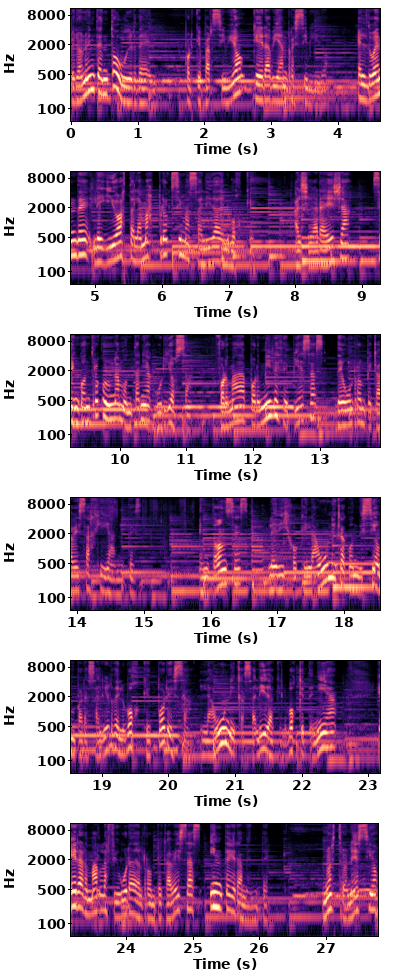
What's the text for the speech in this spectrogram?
pero no intentó huir de él, porque percibió que era bien recibido. El duende le guió hasta la más próxima salida del bosque. Al llegar a ella, se encontró con una montaña curiosa, formada por miles de piezas de un rompecabezas gigantes. Entonces le dijo que la única condición para salir del bosque por esa, la única salida que el bosque tenía, era armar la figura del rompecabezas íntegramente. Nuestro necio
